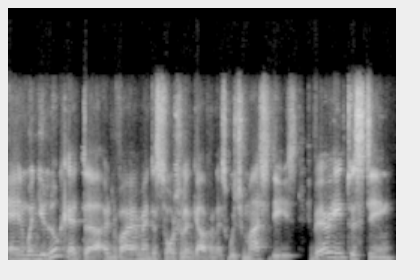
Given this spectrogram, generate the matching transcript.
And when you look at uh, environmental, social, and governance, which match these, very interesting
